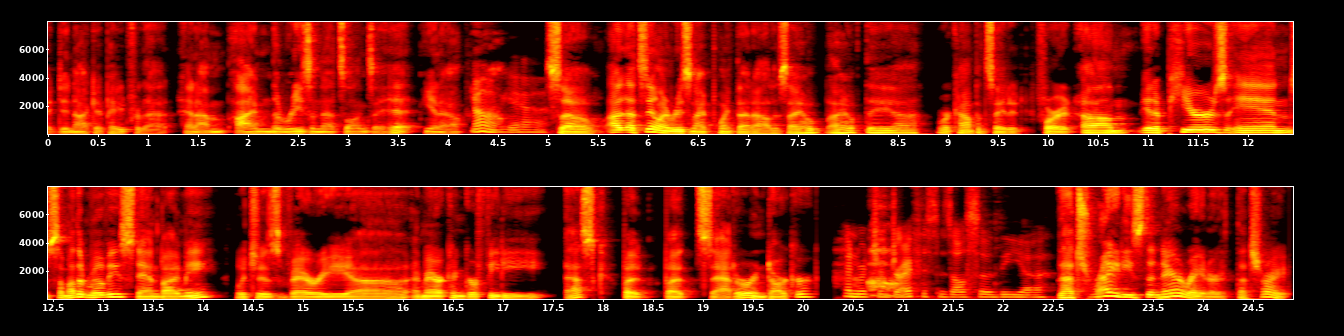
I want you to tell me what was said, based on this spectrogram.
I did not get paid for that and I'm I'm the reason that song's a hit you know Oh yeah. so I, that's the only reason I point that out is I hope I hope they uh, were compensated for it. Um, it appears in some other movies, Stand by Me, which is very uh, American Graffiti esque, but but sadder and darker. And Richard Dreyfuss is also the uh, That's right. He's the narrator. That's right.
